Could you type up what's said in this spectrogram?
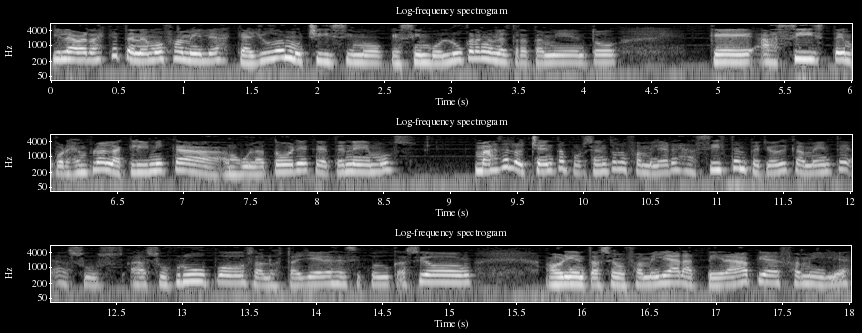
Y la verdad es que tenemos familias que ayudan muchísimo, que se involucran en el tratamiento, que asisten, por ejemplo, en la clínica ambulatoria que tenemos, más del 80% de los familiares asisten periódicamente a sus, a sus grupos, a los talleres de psicoeducación, a orientación familiar, a terapia de familia,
